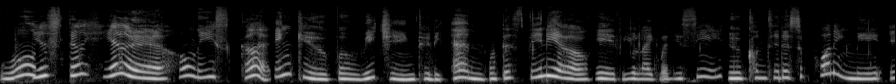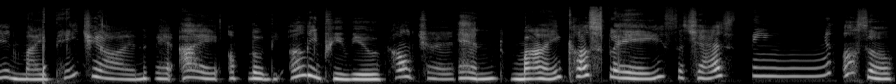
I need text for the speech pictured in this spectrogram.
Ooh, you're still here. Holy Scott. Thank you for reaching to the end of this video. If you like what you see, do consider supporting me in my Patreon, where I upload the early preview, culture, and my cosplay, such as Ding. Also,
